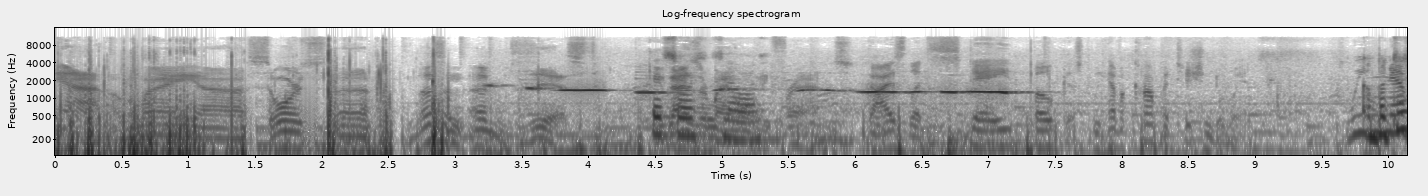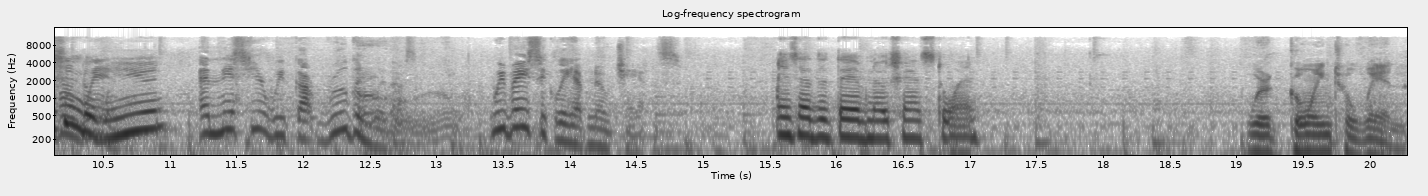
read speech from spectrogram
Yeah, my uh, source uh, doesn't exist. This you guys source are is my no only one. friends. Guys, let's stay focused. We have a competition to win. We Competition never to win. win. And this year we've got Reuben with us. We basically have no chance. And said that they have no chance to win. We're going to win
